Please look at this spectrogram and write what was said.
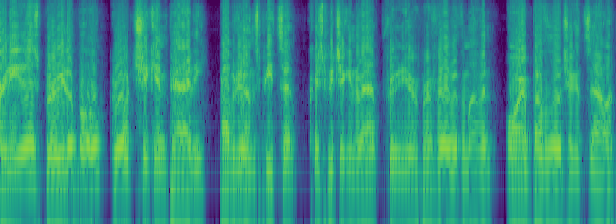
Carnita's Burrito Bowl, grilled chicken patty, Papa John's Pizza, crispy chicken wrap, fruit in your parfait with a muffin, or a buffalo chicken salad.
